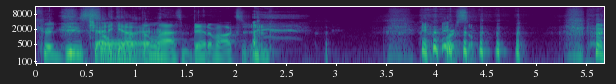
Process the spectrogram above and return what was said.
Could be Try to get soul out the last bit of oxygen. or soul. All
